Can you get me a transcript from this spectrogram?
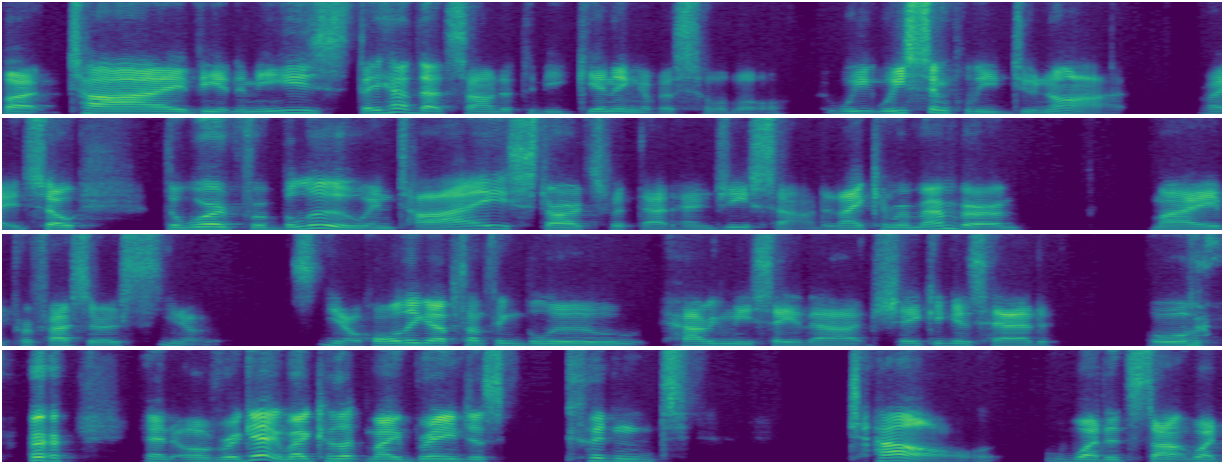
But Thai, Vietnamese, they have that sound at the beginning of a syllable. We we simply do not, right? So the word for blue in Thai starts with that ng sound, and I can remember my professors, you know, you know, holding up something blue, having me say that, shaking his head over and over again, right? Because my brain just couldn't tell what it's not what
